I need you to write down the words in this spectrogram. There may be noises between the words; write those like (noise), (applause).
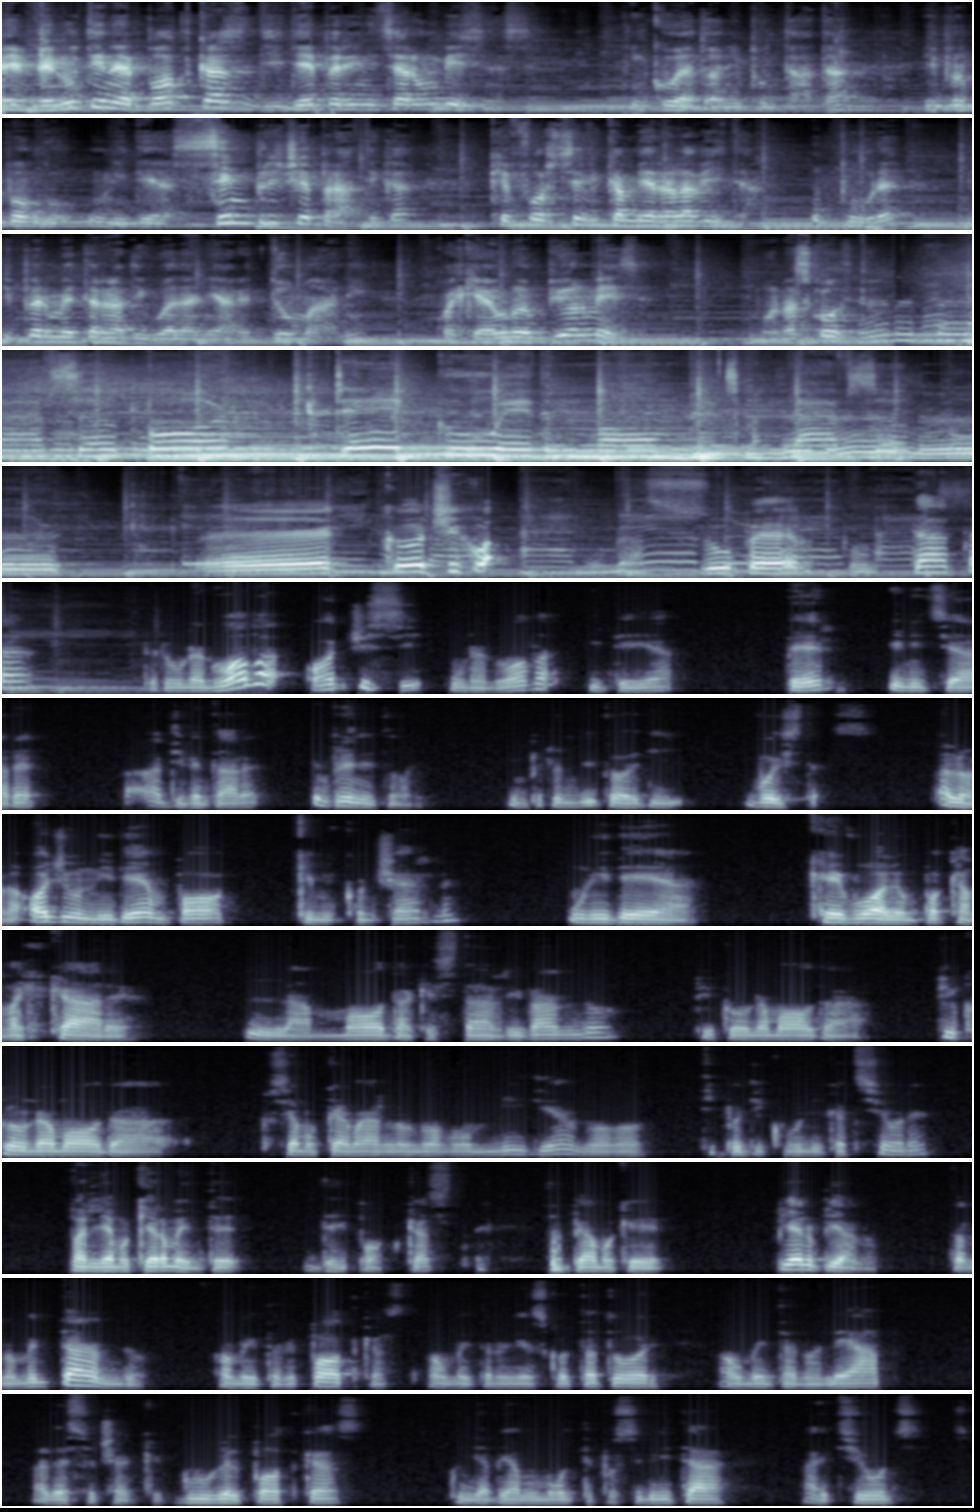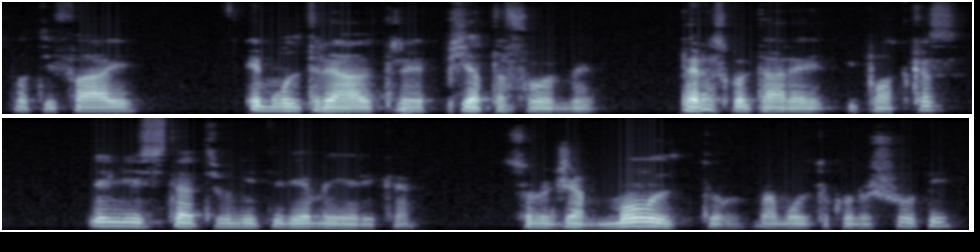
Benvenuti nel podcast di Idee per iniziare un business, in cui ad ogni puntata vi propongo un'idea semplice e pratica che forse vi cambierà la vita, oppure vi permetterà di guadagnare domani qualche euro in più al mese. Buon ascolto! Eccoci qua, una super puntata per una nuova, oggi sì, una nuova idea per iniziare a diventare imprenditori, imprenditori di voi stessi. Allora, oggi un'idea un po' che mi concerne, un'idea che vuole un po' cavalcare la moda che sta arrivando, più che una moda, più che una moda, possiamo chiamarlo un nuovo media, un nuovo tipo di comunicazione. Parliamo chiaramente dei podcast. Sappiamo che piano piano stanno aumentando, aumentano i podcast, aumentano gli ascoltatori, aumentano le app, adesso c'è anche Google Podcast, quindi abbiamo molte possibilità, iTunes, Spotify e molte altre piattaforme per ascoltare i podcast. Negli Stati Uniti d'America sono già molto, ma molto conosciuti,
